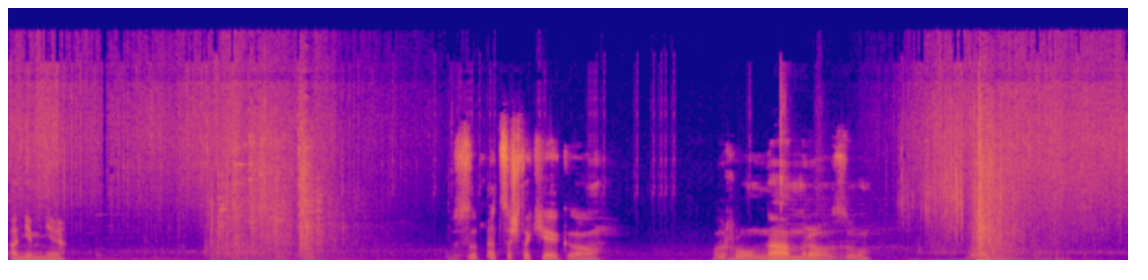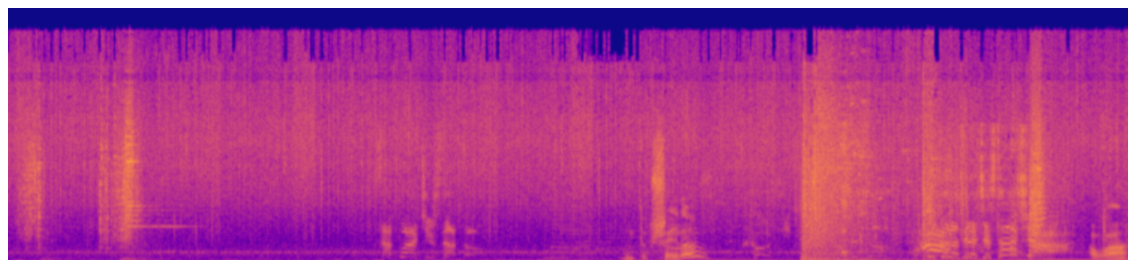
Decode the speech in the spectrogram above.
a nie mnie. Zróbmy coś takiego. Runa mrozu. Zapłacisz za to! Oni tu przyjdą? Tylko na tyle cię stać! Ała.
